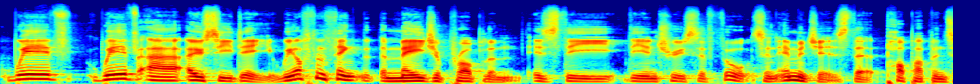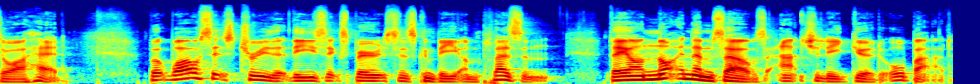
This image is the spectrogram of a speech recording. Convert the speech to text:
with with uh, OCD, we often think that the major problem is the the intrusive thoughts and images that pop up into our head. But whilst it's true that these experiences can be unpleasant, they are not in themselves actually good or bad.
